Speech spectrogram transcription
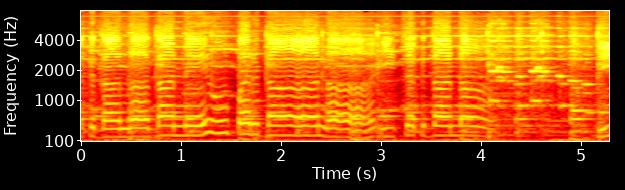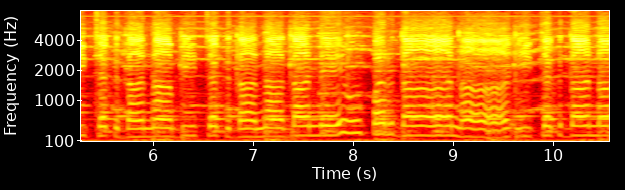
ईचक दाना, दाने ऊपर दाना ईचक दाना। ईचक दाना बीचक दाना, दाने ऊपर दाना ईचक दाना।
